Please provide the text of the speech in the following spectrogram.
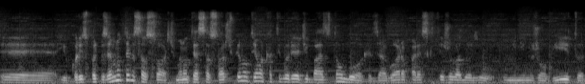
É, e o Corinthians, por exemplo, não teve essa sorte, mas não tem essa sorte porque não tem uma categoria de base tão boa. Quer dizer, agora parece que tem jogadores, o, o menino João Vitor,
